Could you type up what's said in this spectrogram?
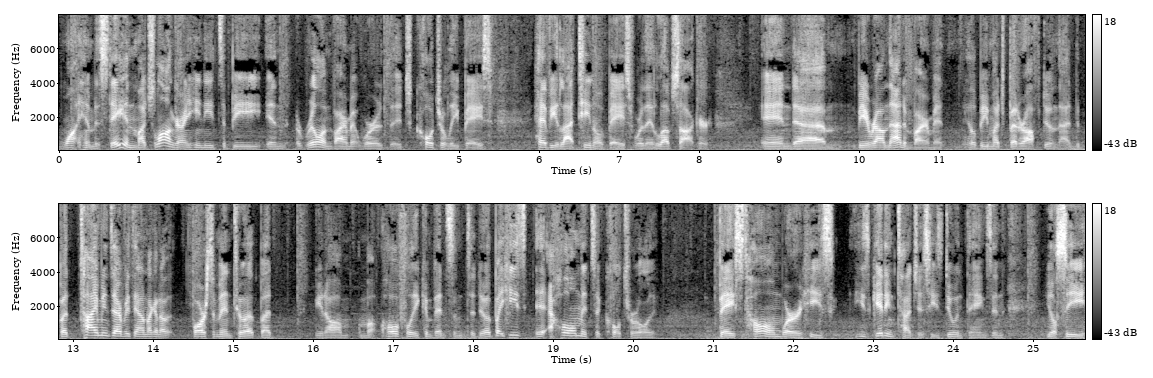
want him to stay in much longer. He needs to be in a real environment where it's culturally based, heavy Latino based, where they love soccer, and um, be around that environment he'll be much better off doing that. But timing's everything. I'm not going to force him into it, but you know, I'm, I'm hopefully convince him to do it. But he's at home. It's a cultural based home where he's he's getting touches, he's doing things, and you'll see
